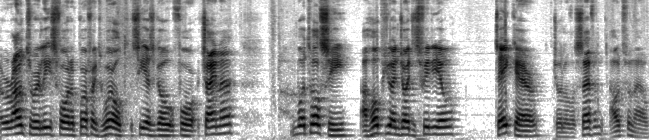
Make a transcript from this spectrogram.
around to release for the Perfect World CSGO for China. But we'll see. I hope you enjoyed this video. Take care. Cholover 7 out for now.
